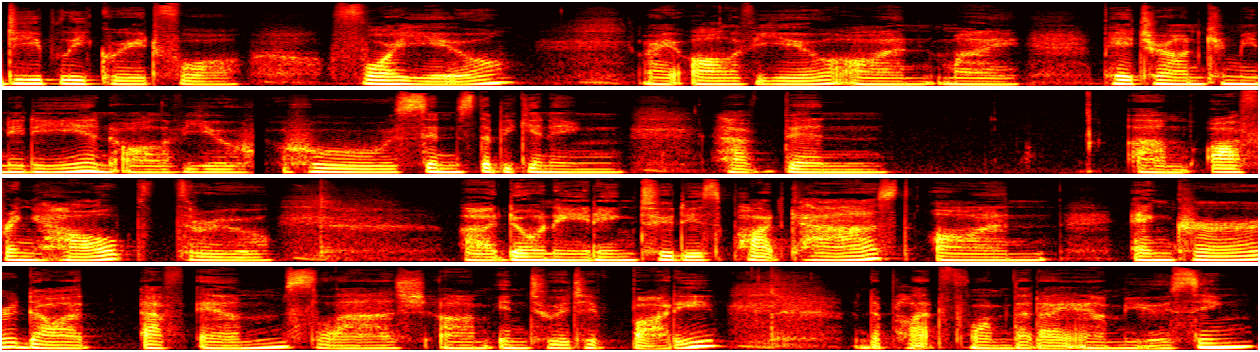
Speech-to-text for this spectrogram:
deeply grateful for you, right, all of you on my Patreon community, and all of you who, since the beginning, have been um, offering help through uh, donating to this podcast on anchor.fm slash um, intuitive body, the platform that I am using.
